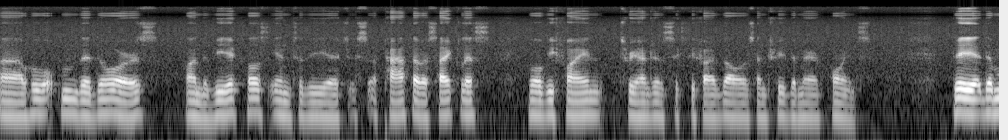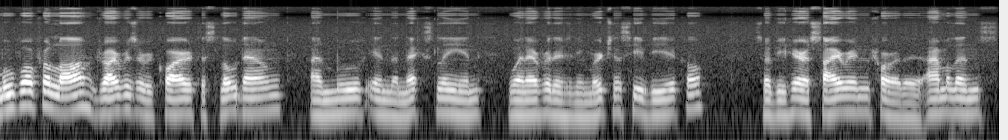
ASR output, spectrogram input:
uh, who open the doors on the vehicles into the uh, path of a cyclist will be fined $365 and three demerit points. The, the move over law, drivers are required to slow down and move in the next lane whenever there's an emergency vehicle. So if you hear a siren for the ambulance,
